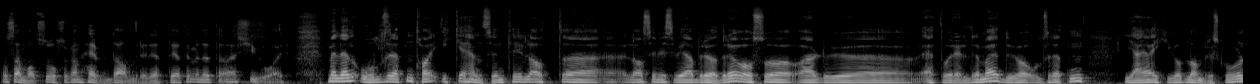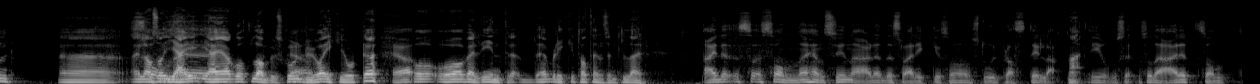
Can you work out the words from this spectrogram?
På samme måte som du også kan hevde andre rettigheter, men dette er 20 år. Men den odelsretten tar ikke hensyn til at, uh, la oss si hvis vi er brødre, og så er du uh, ett år eldre enn meg, du har odelsretten, jeg har ikke gått landbruksskolen, Uh, eller altså, jeg, jeg har gått landbruksskolen, Ja. du har ikke gjort det, Ja. og, og veldig det blir ikke tatt hensyn til der. Nei, det, så, sånne hensyn er det dessverre ikke så stor plass til da, Nei. i odelsretten. Så det er et sånt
